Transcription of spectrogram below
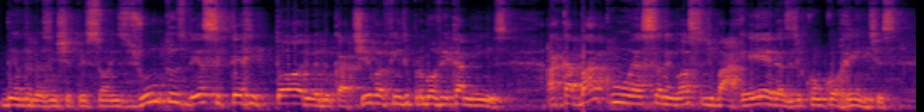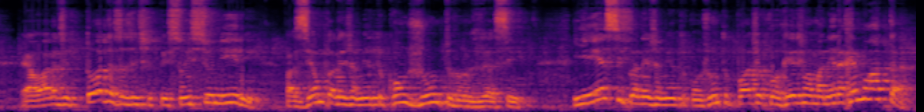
dentro das instituições, juntos desse território educativo, a fim de promover caminhos. Acabar com esse negócio de barreiras, de concorrentes. É a hora de todas as instituições se unirem, fazer um planejamento conjunto, vamos dizer assim. E esse planejamento conjunto pode ocorrer de uma maneira remota.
